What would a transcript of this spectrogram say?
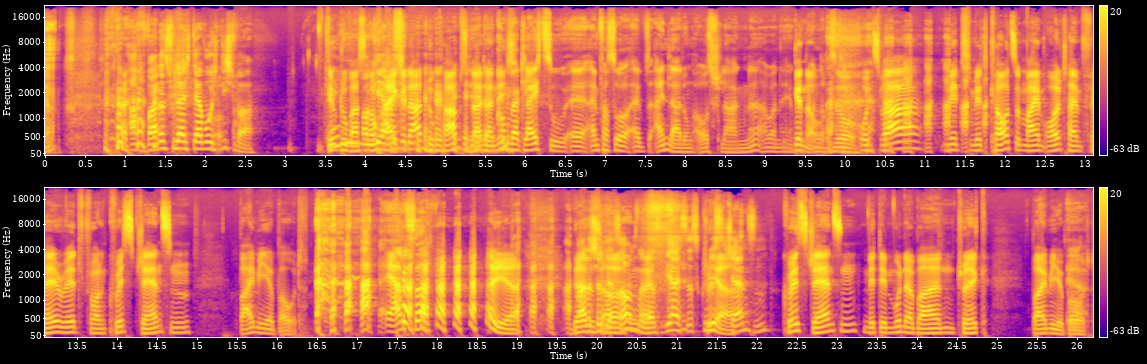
ja. Ach, war das vielleicht der, wo ich nicht war? Du, du warst Okay, auch eingeladen, du kamst Ja, leider dann kommen wir nicht. gleich zu. Äh, einfach so als Einladung ausschlagen, ne? Aber naja, gut, Genau, anderes. so. Und zwar mit, mit Kautz und meinem Alltime favorite von Chris Jansen, Buy Me a Boat. Ernsthaft? ja. War das schon der Song? Oder wie heißt das? Chris Ja. Jansen? Chris Jansen mit dem wunderbaren Track Buy Me a Boat.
